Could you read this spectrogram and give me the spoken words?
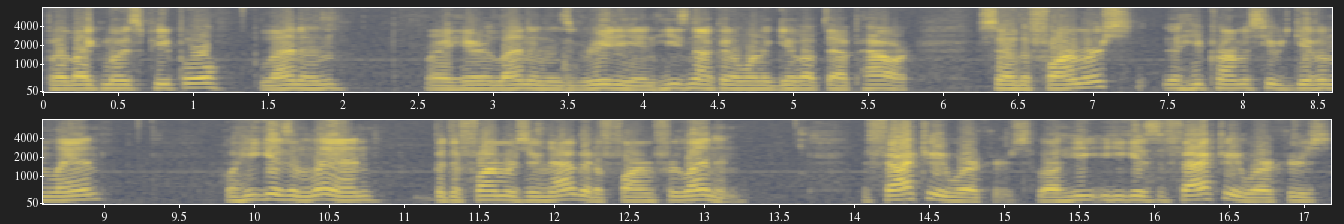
But like most people, Lenin, right here, Lenin is greedy and he's not going to want to give up that power. So the farmers that he promised he would give them land, well, he gives them land, but the farmers are now going to farm for Lenin. The factory workers, well, he, he gives the factory workers,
